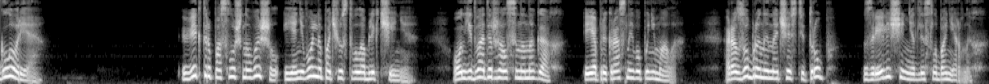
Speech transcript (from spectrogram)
Глория. Виктор послушно вышел, и я невольно почувствовала облегчение. Он едва держался на ногах, и я прекрасно его понимала. Разобранный на части труп — зрелище не для слабонервных.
